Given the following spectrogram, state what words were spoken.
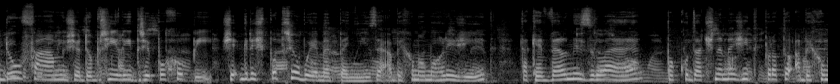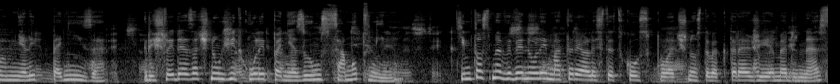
Doufám, že dobří lídři pochopí, že když potřebujeme peníze, abychom mohli žít, tak je velmi zlé, pokud začneme žít proto, abychom měli peníze. Když lidé začnou žít kvůli penězům samotným. Tímto jsme vyvinuli materialistickou společnost, ve které žijeme dnes,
